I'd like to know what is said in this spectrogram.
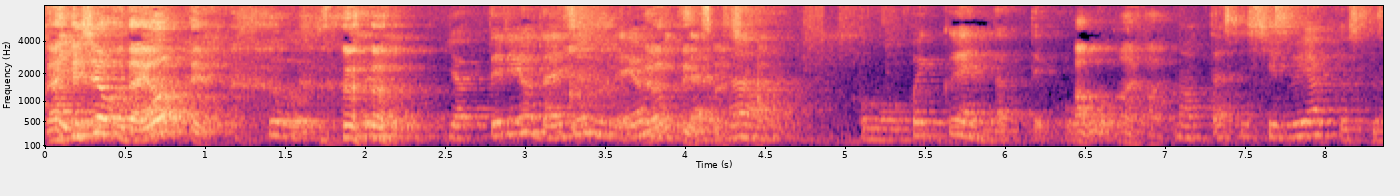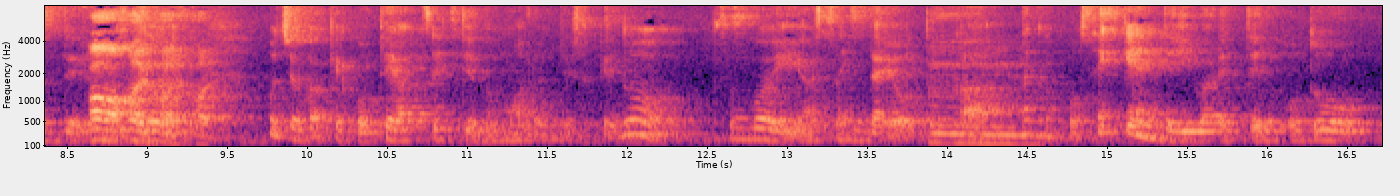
大丈夫だよって。そうやってるよ大丈夫だよみたいなこう保育園だってこうあはいはい。まあ、私渋谷区住んでるのであはいはいはい。補助が結構手厚いっていうのもあるんですけどすごい安いんだよとかうん。なんかこう世間で言われてるほど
